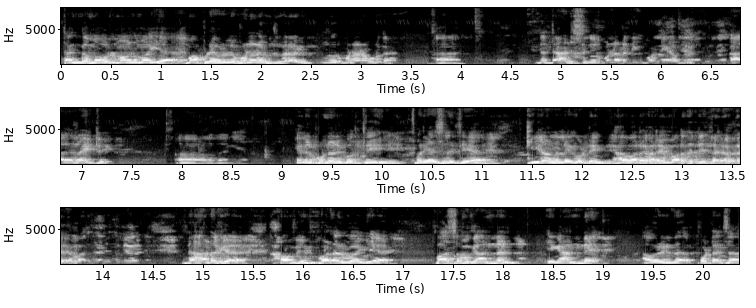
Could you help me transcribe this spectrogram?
தங்கம் அவர்கள் மகனுமாகிய மாப்பிள்ளை அவர்கள் கொண்டாடப்படுகிறார்கள் இன்னொரு கொண்டாட கொடுங்க. ஆ. இந்த டான்ஸுக்கு ஒரு கொண்டாட நீங்கள் போட்டீங்க அப்படி. ஆ ரைட்டு. ஆ அதாங்க எங்கள் பொண்ணரை பொறுத்து மரியாதை செலுத்திய கீழாநிலை கோட்டை. நான் வர வரேன், மறந்துட்டேன். நாடக அமைப்பாளர் வாங்கிய பாசமுக அண்ணன் எங்கள் அண்ணன் அவர் இருந்த போட்டாச்சா?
